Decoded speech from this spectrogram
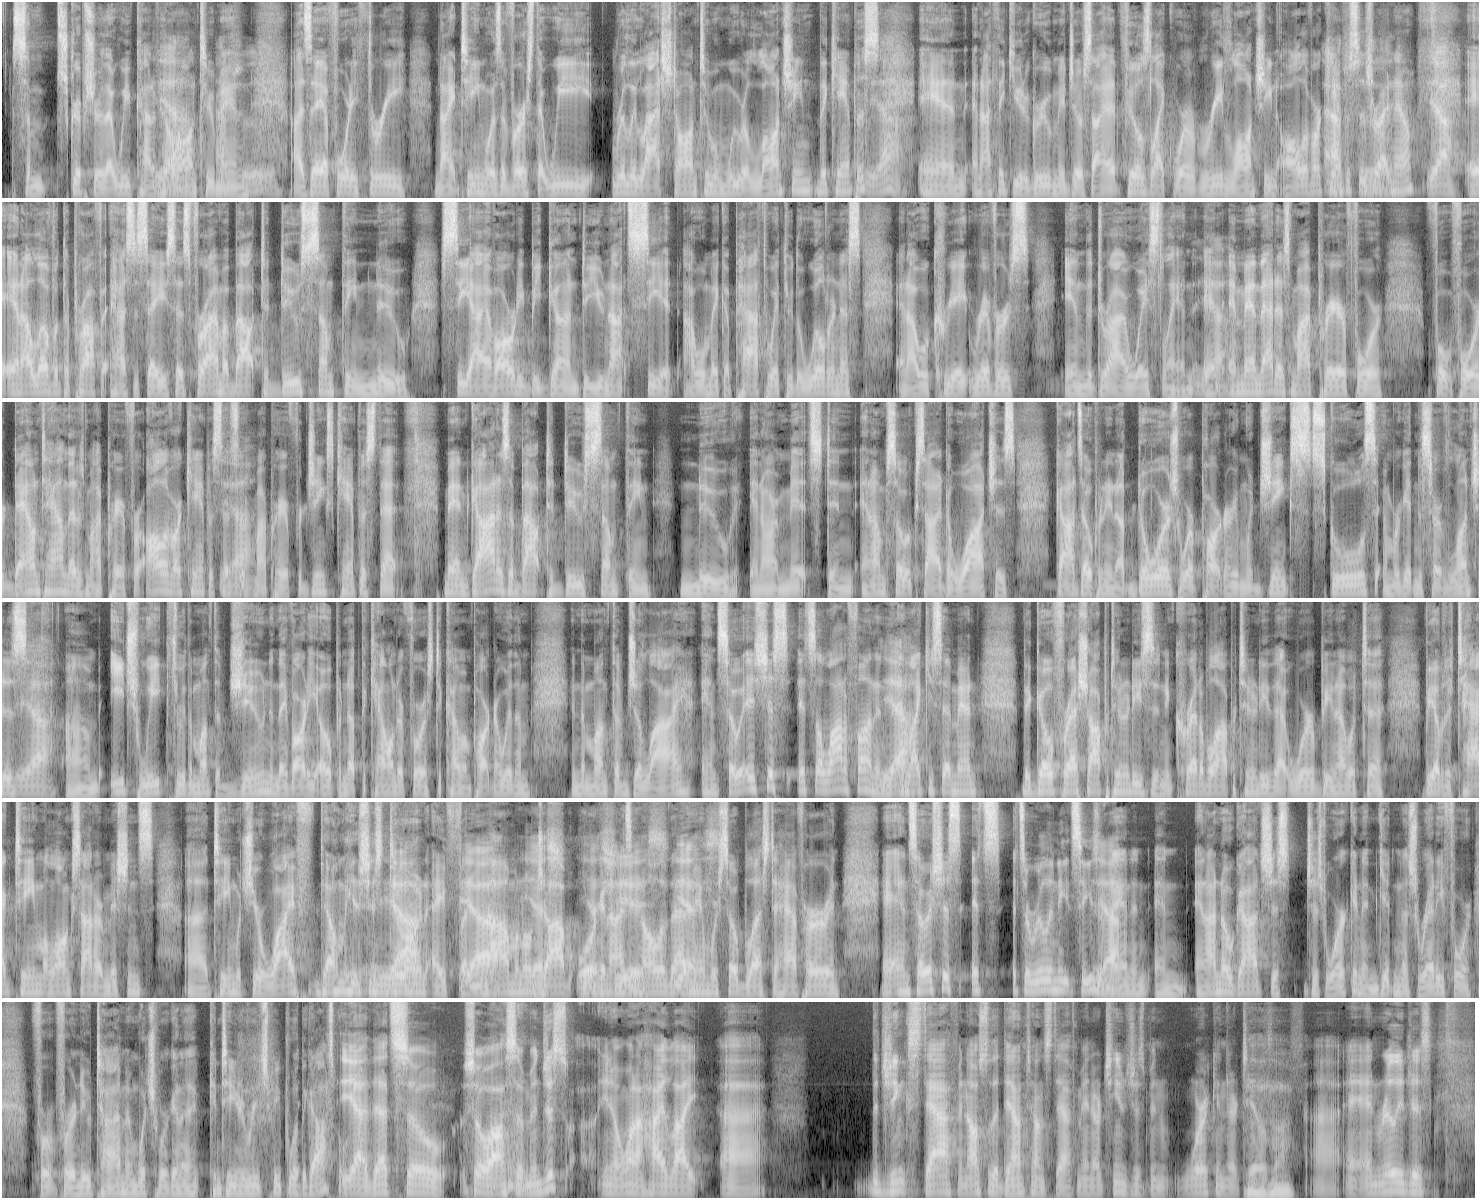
some scripture that we've kind of Yeah, held on to, man. absolutely. Isaiah 43, 19 was a verse that we really latched on to when we were launching the campus. Yeah. And and I think you'd agree with me, Josiah. It feels like we're relaunching all of our campuses right now. Yeah. A- And I love what the prophet has to say. He says, For I am about to do something new. See, I have already begun. Do you not see it? I will make a pathway through the wilderness and I will create rivers in the dry wasteland. Yeah. And, and man, that is my prayer for. For, for downtown, that is my prayer for all of our campuses. That's Yeah. my prayer for Jenks campus. That man, God is about to do something new in our midst, and and I'm so excited to watch as God's opening up doors. We're partnering with Jenks schools, and we're getting to serve lunches Yeah. um, each week through the month of June, and they've already opened up the calendar for us to come and partner with them in the month of July. And so it's just it's a lot of fun. And, Yeah. and like you said, man, the Go Fresh opportunities is an incredible opportunity that we're being able to be able to tag team alongside our missions uh, team, which your wife Delmy is just Yeah. doing a Yeah. phenomenal Yes. job Yes, organizing all of that. Man, we're so blessed to have her, and and so it's just it's it's a really neat season, Yeah. man. And and and I know God's just just working and getting us ready for for for a new time in which we're going to continue to reach people with the gospel. Yeah, that's so so awesome, and just you know want to highlight uh, the Jenks staff and also the downtown staff. Man, our team's just been working their tails Mm-hmm. off, uh, and, and really just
